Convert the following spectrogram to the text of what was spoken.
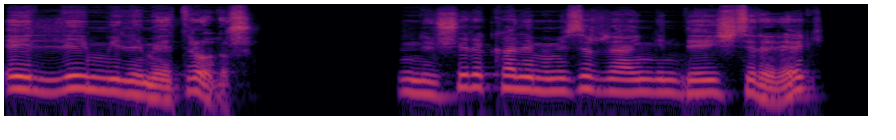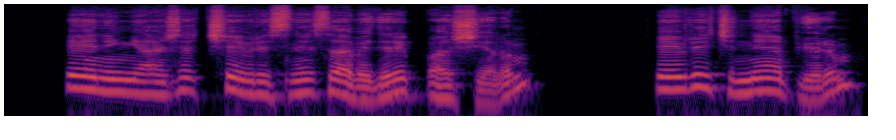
50 milimetre olur. Şimdi şöyle kalemimizin rengini değiştirerek P'nin gençler çevresini hesap ederek başlayalım. Çevre için ne yapıyorum?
